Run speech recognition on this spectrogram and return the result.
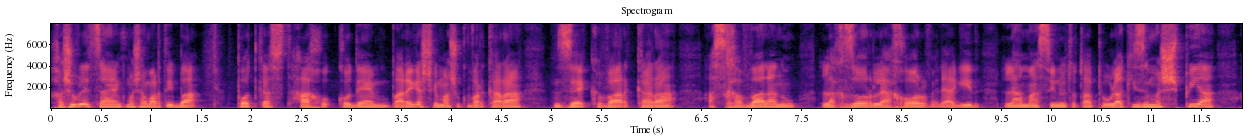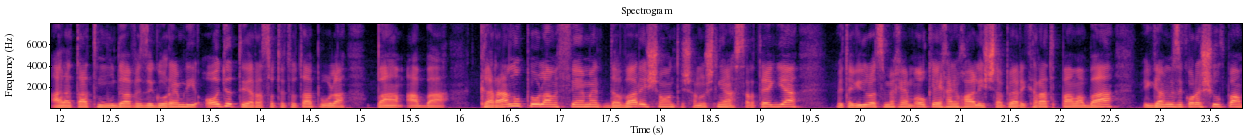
חשוב לציין, כמו שאמרתי בפודקאסט הקודם, ברגע שמשהו כבר קרה, זה כבר קרה. אז חבל לנו לחזור לאחור ולהגיד למה עשינו את אותה פעולה, כי זה משפיע על התת מודע וזה גורם לי עוד יותר לעשות את אותה פעולה פעם הבאה. קראנו פעולה מסוימת, דבר ראשון, תשנו שנייה אסטרטגיה ותגידו לעצמכם, אוקיי, איך אני יכולה להשתפר לקראת פעם הבאה, וגם אם זה קורה שוב פעם,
